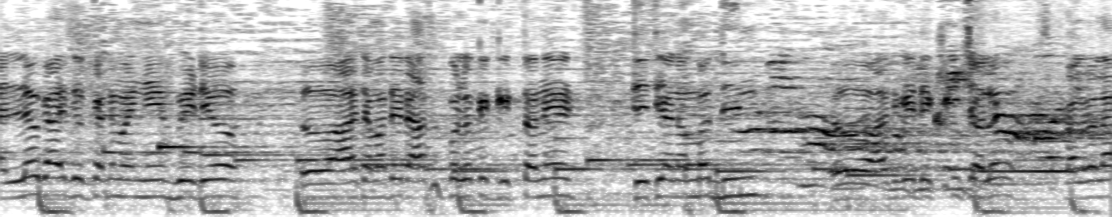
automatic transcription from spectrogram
Hello guys welcome my new video তো আজ আমাদের রাস উপলক্ষে কীর্তনের তৃতীয় নম্বর দিন। তো আজকে দেখি, চলো, সকালবেলা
